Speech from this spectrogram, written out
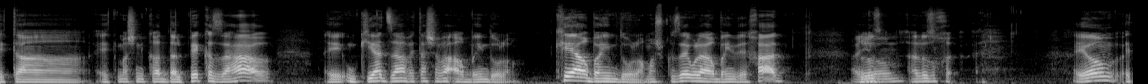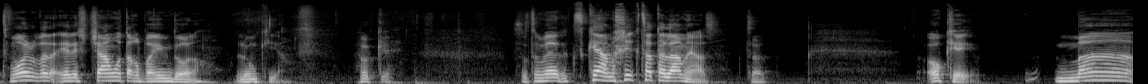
את, ה- את מה שנקרא דלפק הזהב, אה, עומקיית זהב הייתה שווה 40 דולר. כ-40 דולר, משהו כזה, אולי 41. היום? אני לא, אני לא זוכר. היום, אתמול, 1,940 דולר, לומקיה. אוקיי. זאת אומרת, כן, המחיר קצת עלה מאז. קצת. אוקיי, מה,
